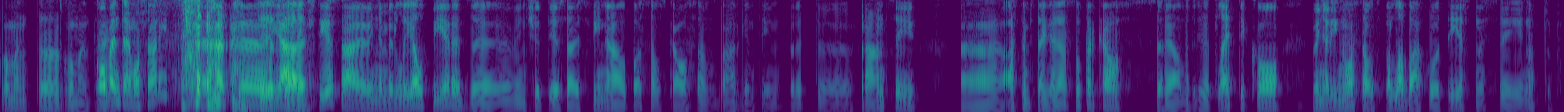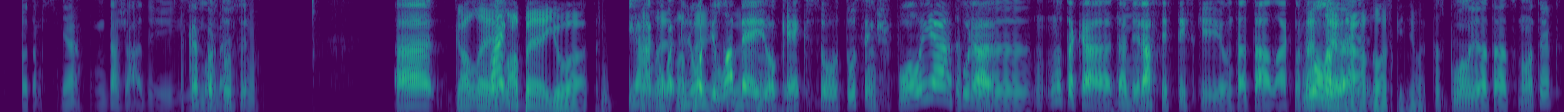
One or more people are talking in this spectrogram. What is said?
koment, uh, komentē. Komentējuši arī. Bet, jā, viņš tiesāja, viņam ir liela pieredze. Viņš ir tiesājis finālu pasaules kausam Argentīnu pret uh, Franciju. Uh, 18. gadā Superkausas, Real Madrid Atletico. Viņu arī nosauca par labāko tiesnesi. Nu, tur, protams, Jā. dažādi. Kas par momenti. Uh, Galē Vajag- labējo. jā, Galē kaut kā labējo ļoti to labējo keksu tusiņš Polijā, Tas kurā ir, nu, tā kā, tādi Mm. rasistiski un tā tālāk. Nu, ir- noskaņot. Tas Polijā tāds notiek.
